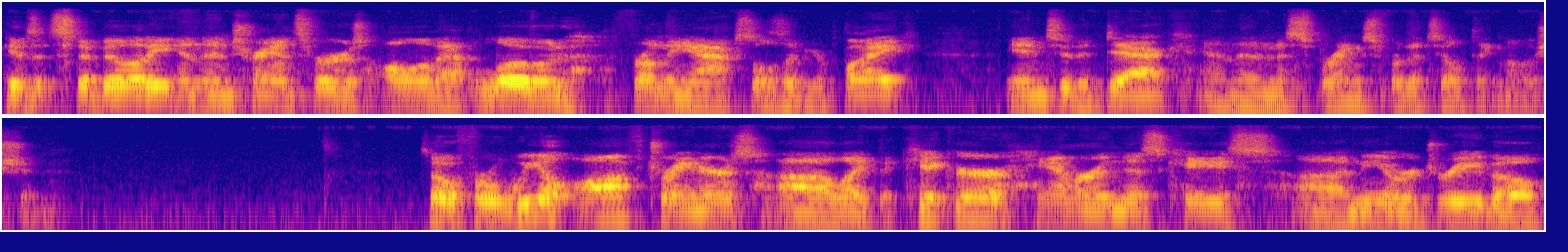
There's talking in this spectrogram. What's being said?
Gives it stability and then transfers all of that load from the axles of your bike into the deck and then the springs for the tilting motion. So for wheel off trainers, uh, like the Kickr, Hammer in this case, uh, Neo or Drivo,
